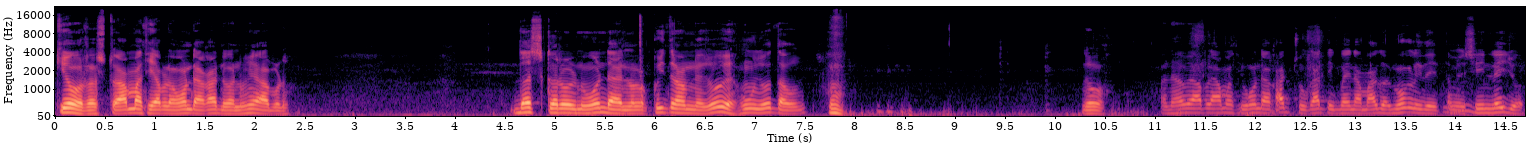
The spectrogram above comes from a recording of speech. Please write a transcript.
કેવો રસ્તો? આમાંથી આપણે હોન્ડા કાઢવાનું છે આપણું? દસ કરોડનું હોન્ડા એનો કુતરામને જોવે હું જોતા હોઉં. જો. અને હવે આપણે આમાંથી હોન્ડા કાઢશું. કાર્તિકભાઈના આગળ મોકલી દઈએ તમે સીન લઈજો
